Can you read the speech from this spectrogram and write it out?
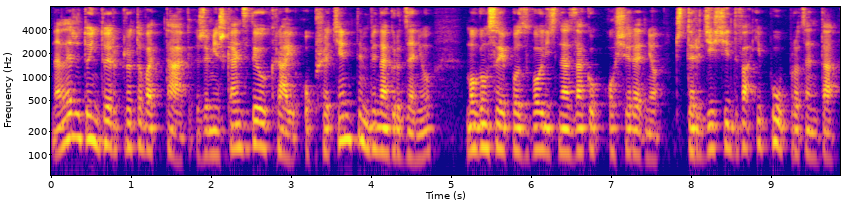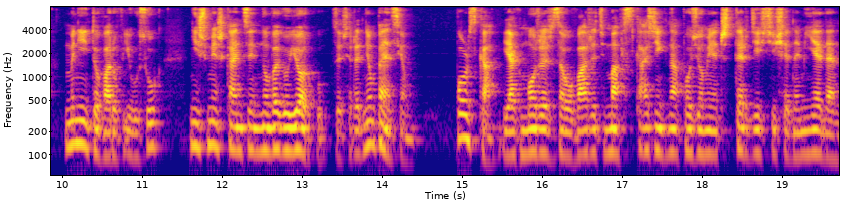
Należy to interpretować tak, że mieszkańcy tego kraju o przeciętnym wynagrodzeniu mogą sobie pozwolić na zakup o średnio 42,5% mniej towarów i usług niż mieszkańcy Nowego Jorku ze średnią pensją. Polska, jak możesz zauważyć, ma wskaźnik na poziomie 47,1,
